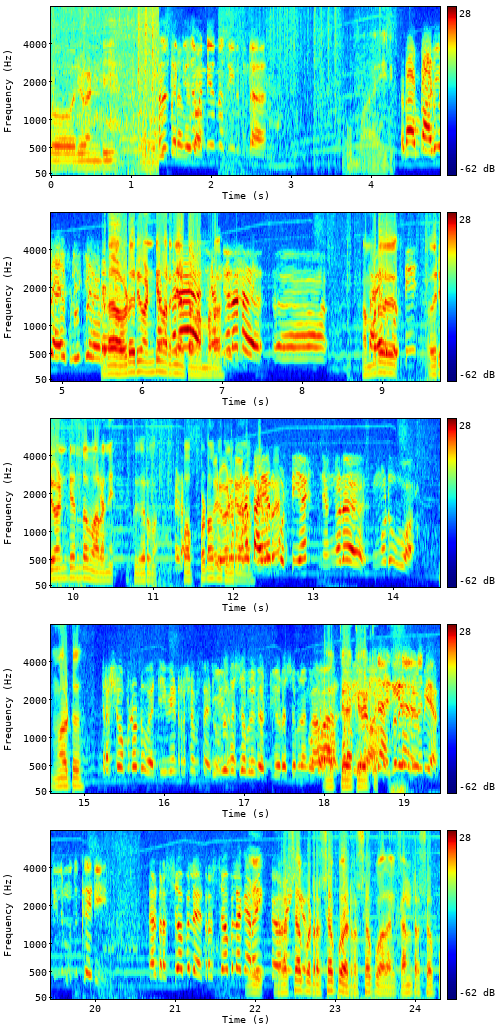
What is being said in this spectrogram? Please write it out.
ഓ. വണ്ടി എടാ അവിടെ ഒരു വണ്ടി മറിഞ്ഞ കേട്ടോ നമ്മടെ. നമ്മുടെ ഒരു വണ്ടി എന്താ മറിഞ്ഞ് തീർന്നു. പപ്പടമൊക്കെ തീർന്നു. ഇങ്ങോട്ട് പോവാ. ഇങ്ങോട്ട്. ഡ്രസ് ഷോപ്പിലോട്ട് പോവാ T V dress shop side okay okay okay. Dress ഷോപ്പിലെ ഡ്രസ് ഇറങ്ങി ഡ്രസ് ഷോപ്പ് ഡ്രസ് ഷോപ്പ് പോവാ ഡ്രസ് ഷോപ്പ് പോവാ തൽക്കാലം ഡ്രസ് ഷോപ്പ്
